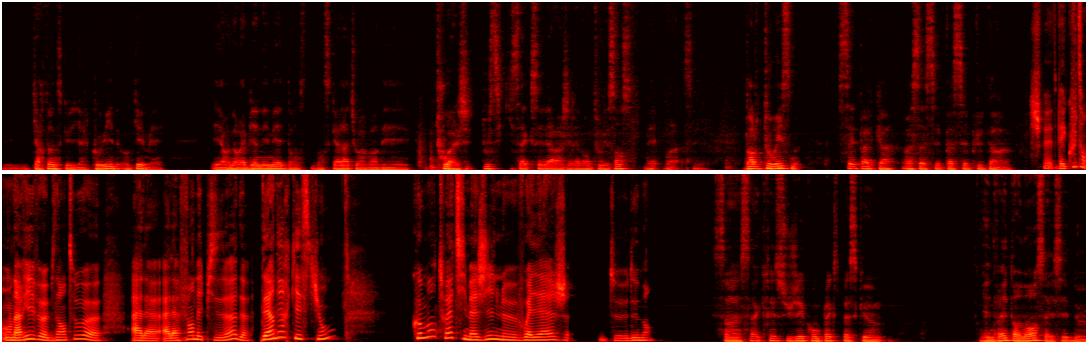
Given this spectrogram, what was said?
ils cartonnent parce qu'il y a le Covid, ok, mais. Et on aurait bien aimé dans, dans ce cas-là, tu vois, avoir des. Tout, tout ce qui s'accélère à gérer dans tous les sens. Mais voilà, c'est. Dans le tourisme, c'est pas le cas. ça s'est passé plus tard. Hein. Chouette. Bah, écoute, on arrive bientôt euh, à la, à la fin de l'épisode. Dernière question. Comment toi, t'imagines le voyage de demain? C'est un sacré sujet complexe parce que il y a une vraie tendance à essayer de.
